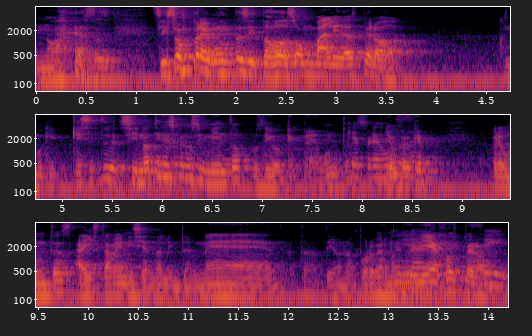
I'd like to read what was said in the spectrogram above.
no, sí son preguntas y todos son válidas, pero como que, ¿qué se te- si no tienes conocimiento, pues digo, ¿qué preguntas? ¿Qué Yo preguntas? creo que preguntas, ahí estaba iniciando el internet, digo, no por vernos muy viejos, pero Sí.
